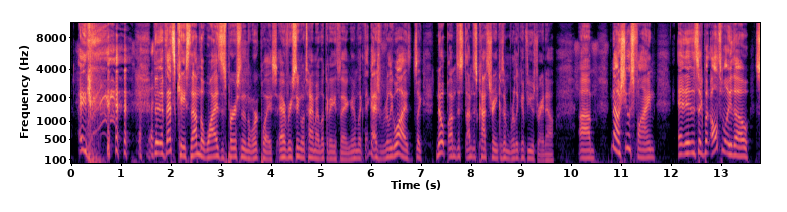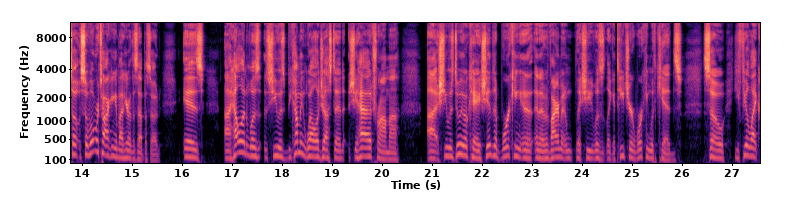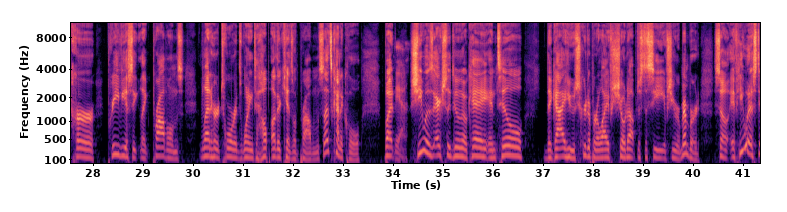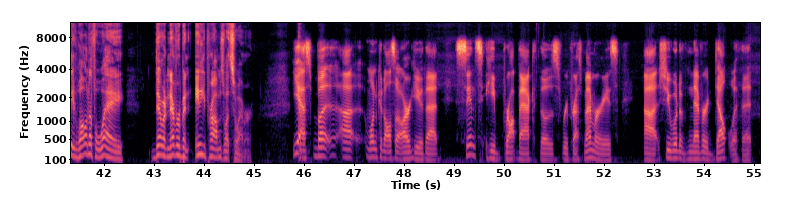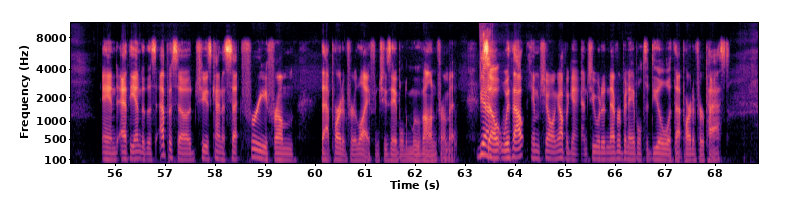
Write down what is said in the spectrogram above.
if that's the case, then I'm the wisest person in the workplace every single time I look at anything. And I'm like, that guy's really wise. It's like, nope, I'm just I'm just concentrating because I'm really confused right now. Um, no, she was fine. And it's like, but ultimately though, so so what we're talking about here this episode is uh, Helen was she was becoming well adjusted. She had a trauma. Uh, she was doing okay. She ended up working in, a, in an environment like she was like a teacher working with kids. So you feel like her previous like problems led her towards wanting to help other kids with problems. So that's kind of cool. But Yeah. she was actually doing okay until the guy who screwed up her life showed up just to see if she remembered. So if he would have stayed well enough away, there would have never been any problems whatsoever. Yes, but uh, one could also argue that since he brought back those repressed memories, uh, she would have never dealt with it. And at the end of this episode, she is kind of set free from that part of her life and she's able to move on from it. Yeah. So without him showing up again, she would have never been able to deal with that part of her past.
